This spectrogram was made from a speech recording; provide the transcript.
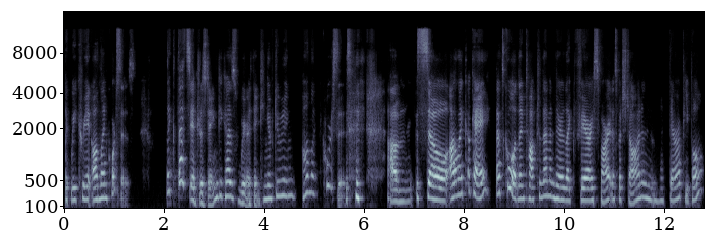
like we create online courses. Like that's interesting because we're thinking of doing online courses. um, so I'm like, okay, that's cool. And then talk to them, and they're like very smart and switched on, and there are people.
